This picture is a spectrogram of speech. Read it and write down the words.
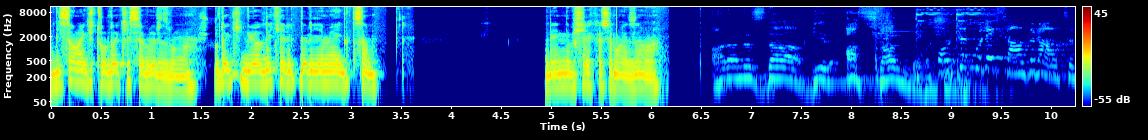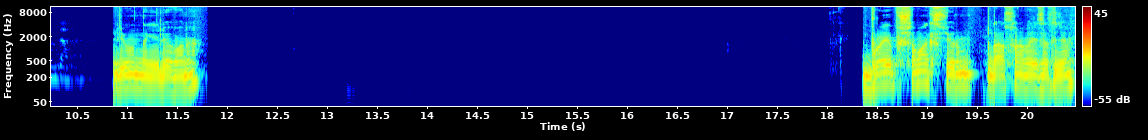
Bir sonraki turda kesebiliriz bunu. Şuradaki göldeki erikleri yemeye gitsem. Lane'de bir şey kaçırmayız değil mi? aranızda bir aslan dolaşır. Orta kule saldırı altında. Riven da geliyor bana. Buraya puşlamak istiyorum. Daha sonra base atacağım.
